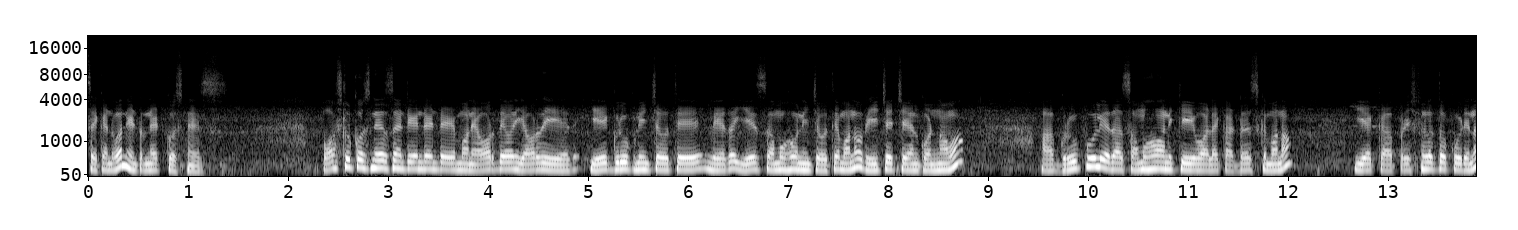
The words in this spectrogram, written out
second one internet questionnaires postal questionnaires అంటే ఏంటంటే మనం ఎవరిది ఎవరిది ఏ గ్రూప్ నుంచి అవుతే లేదా ఏ సమూహం నుంచి అవుతే మనం రీఛార్జ్ చేయాలనుకుంటున్నామో ఆ గ్రూపు లేదా సమూహానికి వాళ్ళ యొక్క అడ్రస్కి మనం ఈ యొక్క ప్రశ్నలతో కూడిన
